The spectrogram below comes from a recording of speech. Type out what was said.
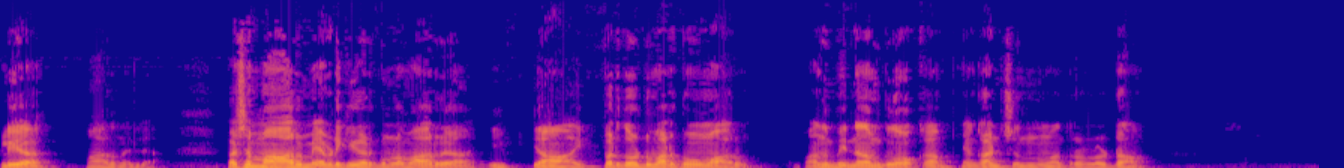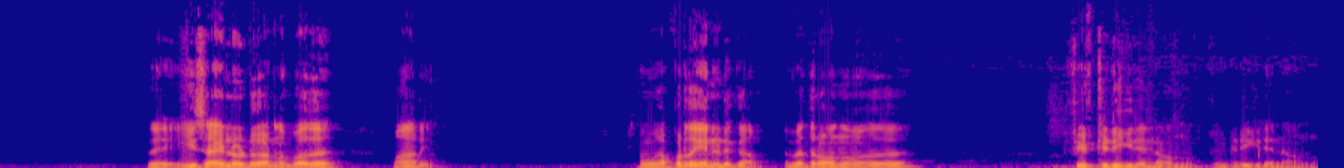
ക്ലിയർ മാറുന്നില്ല. പക്ഷെ മാറും. എവിടേക്ക് കിടക്കുമ്പോൾ മാറുക? ആ ഇപ്പുറത്തോട്ട് മറക്കുമ്പോൾ മാറും. അന്ന് പിന്നെ നമുക്ക് നോക്കാം. ഞാൻ കാണിച്ചു തന്നു മാത്രമേ ഉള്ളൂ കേട്ടോ. അതെ ഈ സൈഡിലോട്ട് കടന്നപ്പോൾ അത് മാറി. നമുക്ക് അപ്പുറത്തേക്ക് തന്നെ എടുക്കാം. അപ്പോൾ എത്ര വന്നു അത്? ഫിഫ്റ്റി ഡിഗ്രി തന്നെ വന്നു. ഫിഫ്റ്റി ഡിഗ്രി തന്നെ വന്നു.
